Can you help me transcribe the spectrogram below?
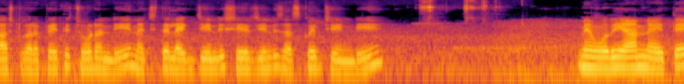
లాస్ట్ వరకు అయితే చూడండి. నచ్చితే లైక్ చేయండి షేర్ చేయండి సబ్స్క్రైబ్ చేయండి. మేము ఉదయాన్నే అయితే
